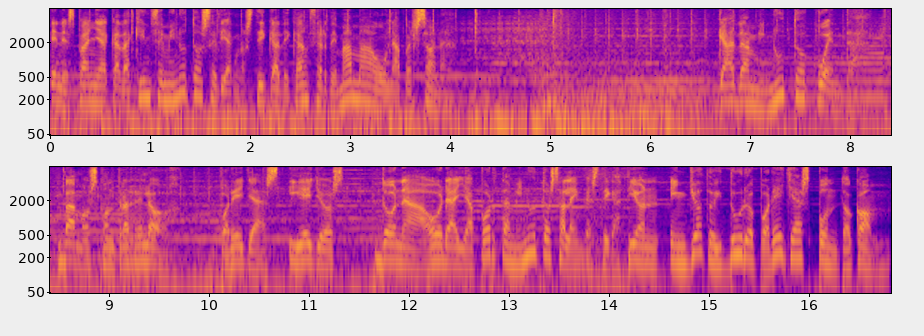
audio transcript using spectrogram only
En España, cada 15 minutos se diagnostica de cáncer de mama a una persona. Cada minuto cuenta. Vamos contra reloj. Por ellas y ellos, dona ahora y aporta minutos a la investigación en yodoyduroporellas.com.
